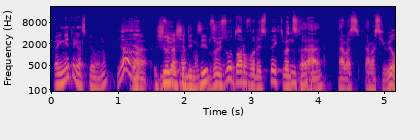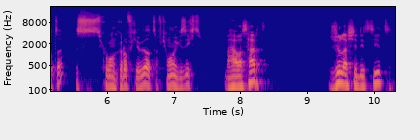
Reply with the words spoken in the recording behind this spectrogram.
bij gaan spelen. Hè? Ja, Ja, Jules, als je dit ziet. sowieso daarvoor respect. Want Inderdaad, hij, was, hij was gewild. Hè? Is gewoon grof gewild. Hij heeft gewoon gezegd. Maar hij was hard. Jules, als je dit ziet.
